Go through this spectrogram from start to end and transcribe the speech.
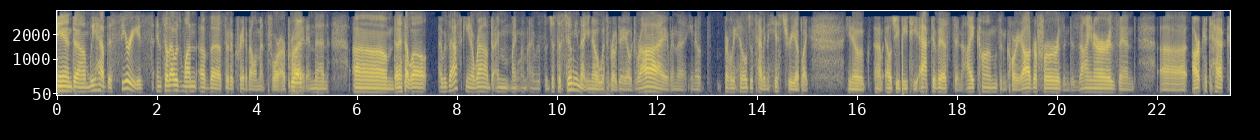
And um, we have this series, and so that was one of the sort of creative elements for our Pride. Right. And then um, then I thought, well, I was asking around. I'm, I, I was just assuming that you know with Rodeo Drive and the you know Beverly Hills just having the history of like you know um, LGBT activists and icons and choreographers and designers and uh, architects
